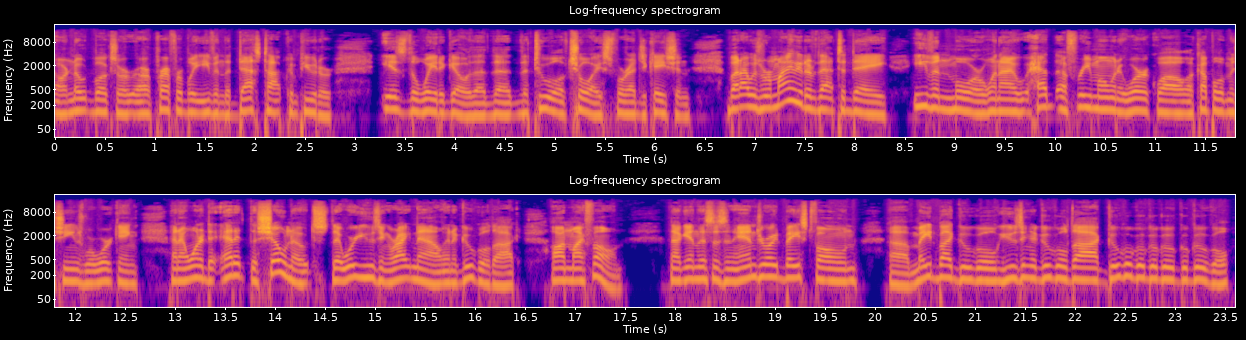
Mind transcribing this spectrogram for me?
or notebooks or, or preferably even the desktop computer is the way to go, the, the the tool of choice for education. But I was reminded of that today even more when I had a free moment at work while a couple of machines were working, and I wanted to edit the show notes that we're using right now in a Google Doc on my phone. Now, again, this is an Android based phone uh, made by Google using a Google Doc, Google, Google, Google, Google.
